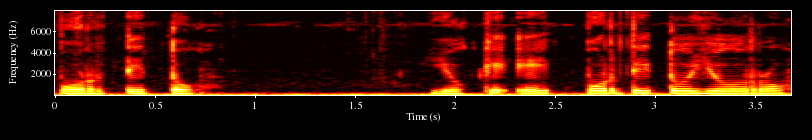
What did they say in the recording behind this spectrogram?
42. UK 8, 42 euro.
